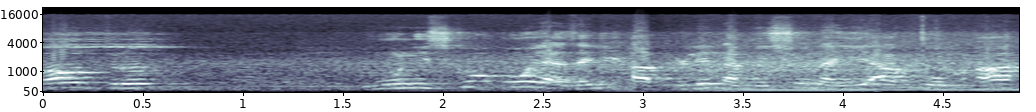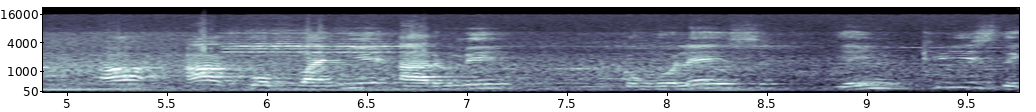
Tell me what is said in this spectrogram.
entre monisco oyo azali appelé na mission na ye accompagner armée congolaise il y a une crise de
